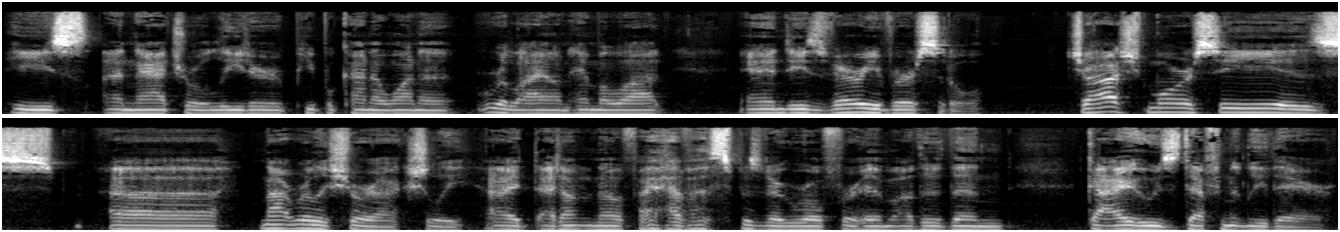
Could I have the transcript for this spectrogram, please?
He's a natural leader. People kind of want to rely on him a lot, and he's very versatile. Josh Morrissey is uh, not really sure actually. I, I don't know if I have a specific role for him other than guy who's definitely there.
